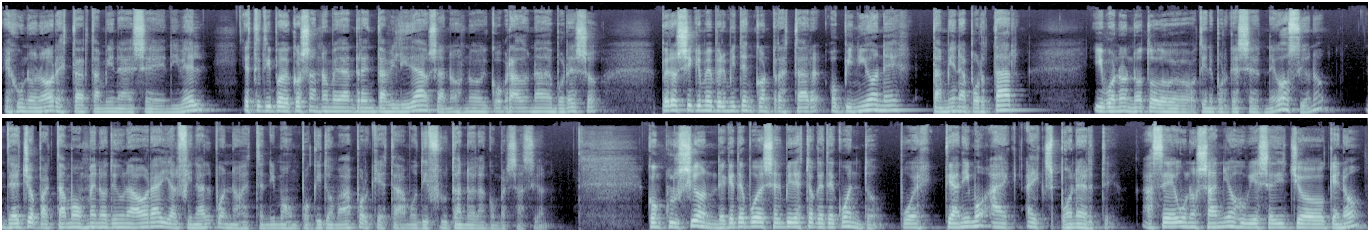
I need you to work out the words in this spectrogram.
es un honor estar también a ese nivel. Este tipo de cosas no me dan rentabilidad, o sea, no, no he cobrado nada por eso pero sí que me permiten contrastar opiniones, también aportar, y bueno, no todo tiene por qué ser negocio, ¿no? De hecho, pactamos menos de una hora y al final pues nos extendimos un poquito más porque estábamos disfrutando de la conversación. Conclusión, ¿de qué te puede servir esto que te cuento? Pues te animo a, a exponerte. Hace unos años hubiese dicho que no,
